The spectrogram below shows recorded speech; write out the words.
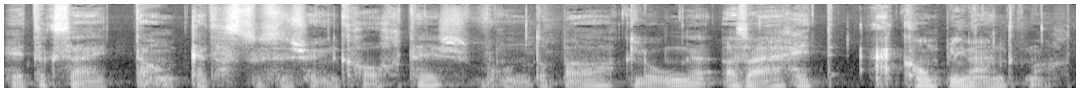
hat er gesagt, danke, dass du so schön gekocht hast. Wunderbar, gelungen. Also er hat ein Kompliment gemacht.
